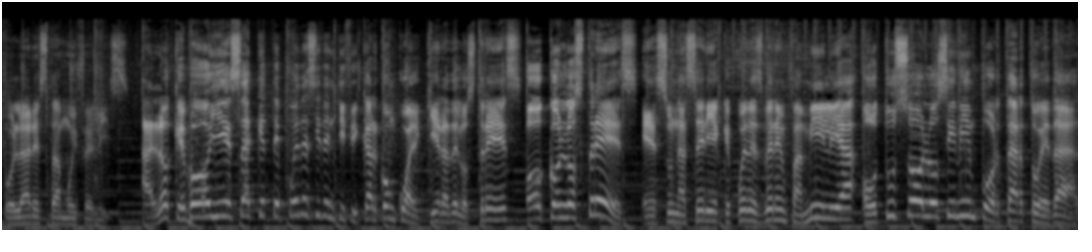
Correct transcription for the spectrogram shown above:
Polar está muy feliz. A lo que voy es a que te puedes identificar con cualquiera de los tres o con los tres. Es una serie que puedes ver en familia o tú solo sin importar tu edad.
